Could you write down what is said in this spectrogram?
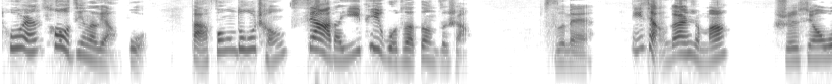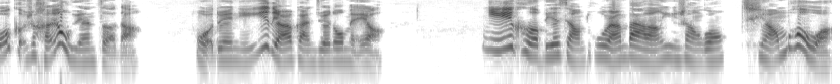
突然凑近了两步，把丰都城吓得一屁股坐在凳子上。四妹。你想干什么，师兄？我可是很有原则的，我对你一点感觉都没有，你可别想突然霸王硬上弓，强迫我。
